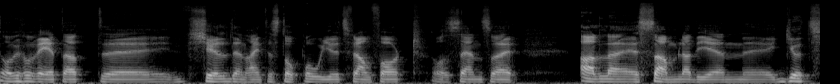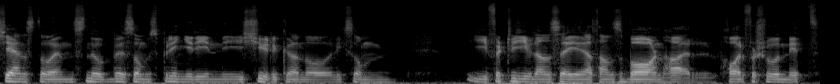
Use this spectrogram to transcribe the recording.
Och vi får veta att eh, kölden har inte stoppat odjurets framfart. Och sen så är alla är samlade i en eh, gudstjänst och en snubbe som springer in i kyrkan och liksom i förtvivlan säger att hans barn har, har försvunnit.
